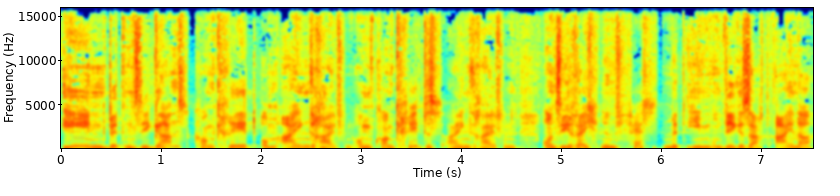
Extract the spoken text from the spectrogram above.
Ihn bitten sie ganz konkret um Eingreifen, um konkretes Eingreifen. Und sie rechnen fest mit ihm. Und wie gesagt, einer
